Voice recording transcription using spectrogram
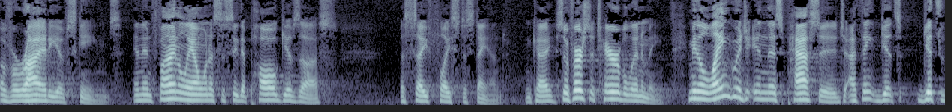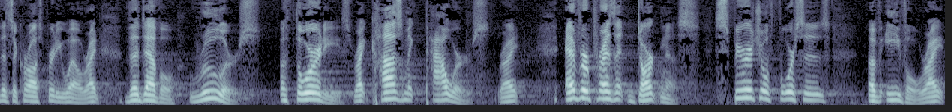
a variety of schemes. And then finally, I want us to see that Paul gives us a safe place to stand. Okay? So, first, a terrible enemy. I mean, the language in this passage, I think, gets, gets this across pretty well, right? The devil, rulers, authorities, right? Cosmic powers, right? Ever present darkness, spiritual forces of evil, right?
